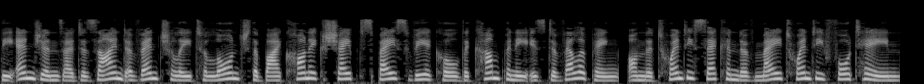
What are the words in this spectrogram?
the engines are designed eventually to launch the Biconic-shaped space vehicle the company is developing. On the 22nd of May 2014,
